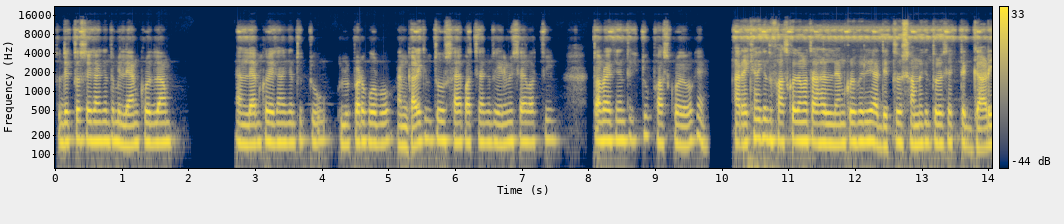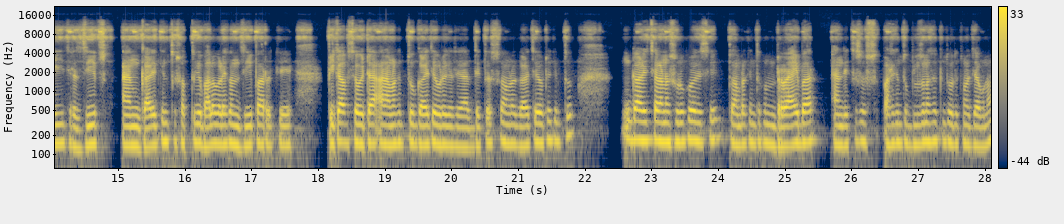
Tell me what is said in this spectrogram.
তো দেখতেছো এখানে কিন্তু আমি ল্যান্ড করে দিলাম। অ্যান্ড ল্যান্ড করে এখানে কিন্তু একটু লুটপাটও করব। অ্যান্ড গাড়ি কিন্তু ছায়া পাচ্ছি না, কিন্তু এনিমি ছায়া পাচ্ছি। তো আমরা এখান থেকে একটু ফাস্ট করে দেবো ওকে আর এখানে কিন্তু ফাস্ট করে আমরা তাহলে ল্যান্ড করে ফেলি। আর দেখতে সামনে কিন্তু রয়েছে একটা গাড়ি, যেটা জিপস অ্যান্ড গাড়ি কিন্তু সব থেকে ভালো গাড়ি এখন জিপ আর যে পিক আপ ওইটা, আর আমরা কিন্তু গাড়িতে উঠে গেছি। আর দেখতে পাচ্ছ আমরা গাড়িতে উঠে কিন্তু গাড়ি চালানো শুরু করে দিয়েছি তো আমরা কিন্তু এখন ড্রাইভার অ্যান্ড দেখতেছো, পাশে কিন্তু ব্লুজন আছে, কিন্তু ওদিকে আমরা যাব না।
